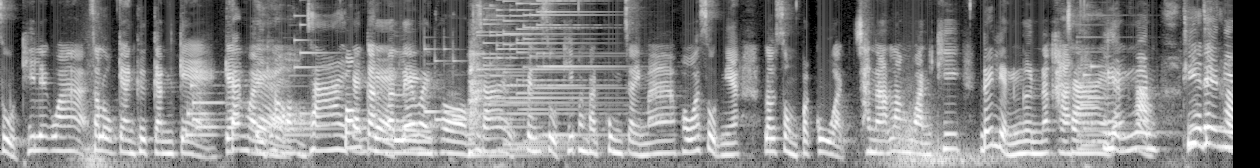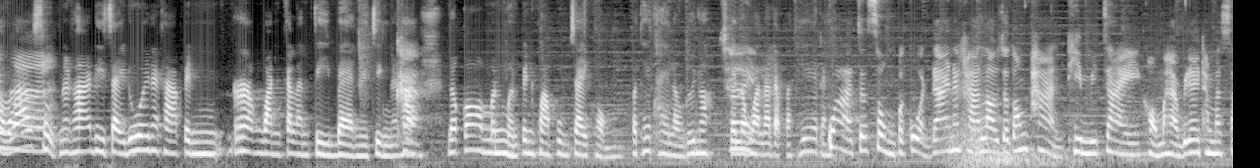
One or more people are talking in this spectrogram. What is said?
สูตรที่เรียกว่าสโลแกนคือกันแก่แก้กันไวแก่ทองใช่ป้องกันแมะเร็งแก้ไวทองใช่เป็นสูตรที่พันพัดภูมิใจมาก เพราะว่าสูตรเนี้ยเราส่งประกวดชนะรางวัลที่ได้เหรียญเงินนะคะใช่เหรียญเงินที่ที่ได้เจนีข่าววาล่าสุดนะคะ ดีใจด้วยนะคะ เป็นรางวัลการันตีแบรนด์จริงๆนะคะค่ะแล้วก็มันเหมือนเป็นความภูมิใจของประเทศไทยเราด้วยเนาะใช่เป็นรางวัลระดับประเทศอะกว่าจะส่งประกวดได้นะคะ เราจะต้องผ่านทีมวิจัยของมหาวิทยาลัยธรรมศ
